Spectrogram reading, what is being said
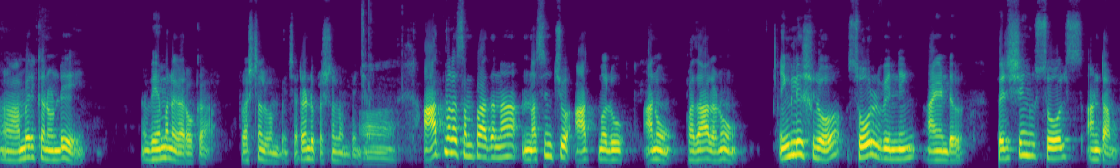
అమెరికా నుండి వేమన గారు ఒక ప్రశ్నలు పంపించారు రెండు ప్రశ్నలు పంపించారు. ఆత్మల సంపాదన నశించు ఆత్మలు అను పదాలను ఇంగ్లీష్లో soul winning and perishing souls అంటాం.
